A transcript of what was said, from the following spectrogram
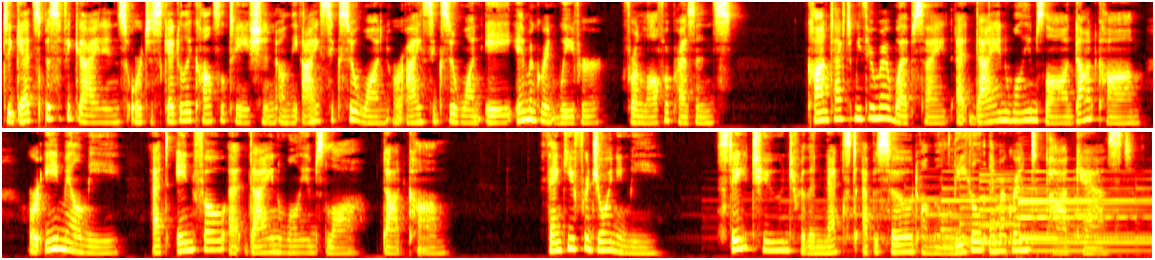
To get specific guidance or to schedule a consultation on the I 601 or I 601A immigrant waiver for unlawful presence, contact me through my website at dyanwilliamslaw.com or email me at info at dyanwilliamslaw.com. Thank you for joining me Stay tuned for the next episode on the Legal Immigrant Podcast.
